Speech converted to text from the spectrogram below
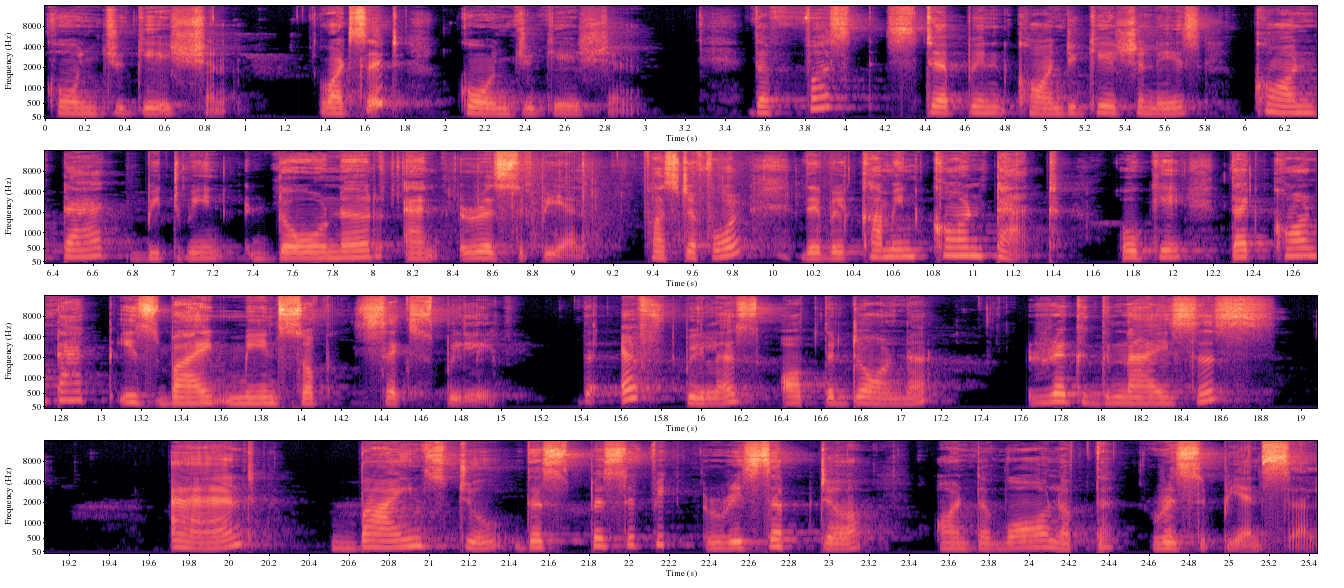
conjugation. What's it? Conjugation. The first step in conjugation is contact between donor and recipient. First of all, they will come in contact. Okay, that contact is by means of sex pili. The F pilus of the donor recognizes and binds to the specific receptor on the wall of the recipient cell.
